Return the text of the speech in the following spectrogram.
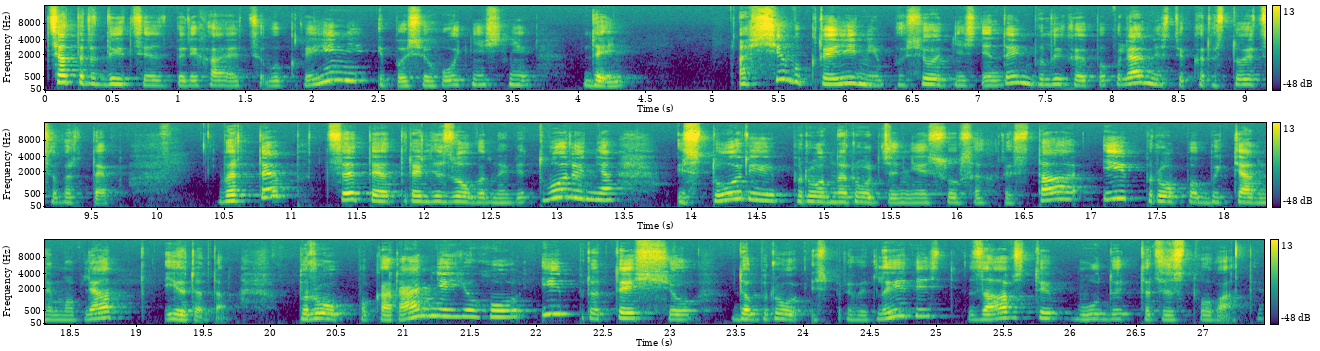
Ця традиція зберігається в Україні і по сьогоднішній день. А ще в Україні по сьогоднішній день великою популярністю користується вертеп. Вертеп це театралізоване відтворення історії про народження Ісуса Христа і про побиття немовлят Іродом, про покарання Його і про те, що добро і справедливість завжди будуть торжествувати.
